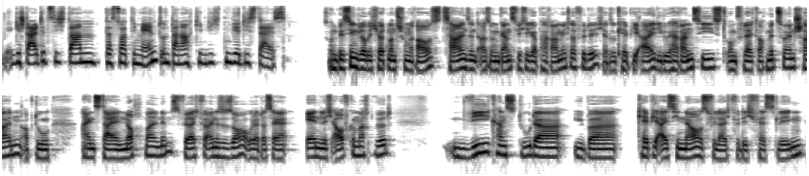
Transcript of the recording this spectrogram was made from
gestaltet sich dann das Sortiment und danach gewichten wir die Styles. So ein bisschen, glaube ich, hört man es schon raus. Zahlen sind also ein ganz wichtiger Parameter für dich, also KPI, die du heranziehst, um vielleicht auch mitzuentscheiden, ob du einen Style nochmal nimmst, vielleicht für eine Saison oder dass er ähnlich aufgemacht wird. Wie kannst du da über KPIs hinaus vielleicht für dich festlegen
